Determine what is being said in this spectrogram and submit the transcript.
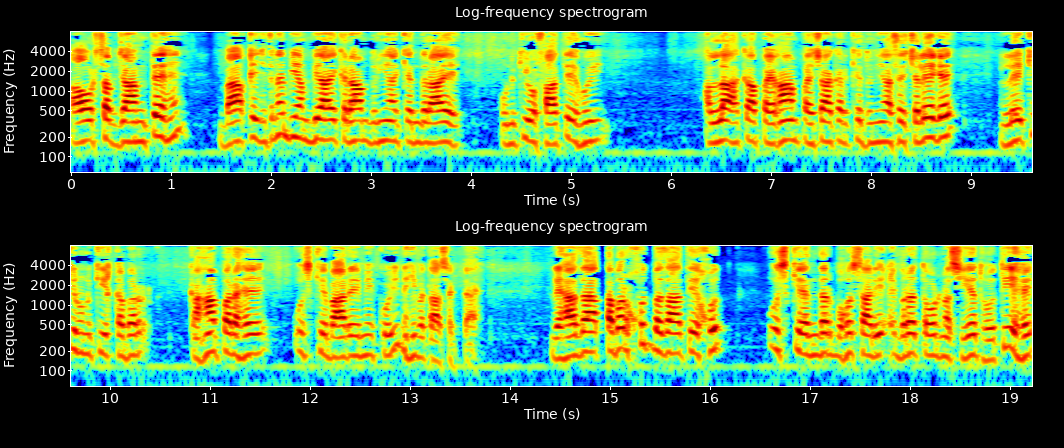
اور سب جانتے ہیں، باقی جتنے بھی انبیاء کرام دنیا کے اندر آئے، ان کی وفاتیں ہوئی اللہ کا پیغام پہنچا کر کے دنیا سے چلے گئے، لیکن ان کی قبر کہاں پر ہے، اس کے بارے میں کوئی نہیں بتا سکتا ہے۔ لہذا قبر خود بذات خود اس کے اندر بہت ساری عبرت اور نصیحت ہوتی ہے،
